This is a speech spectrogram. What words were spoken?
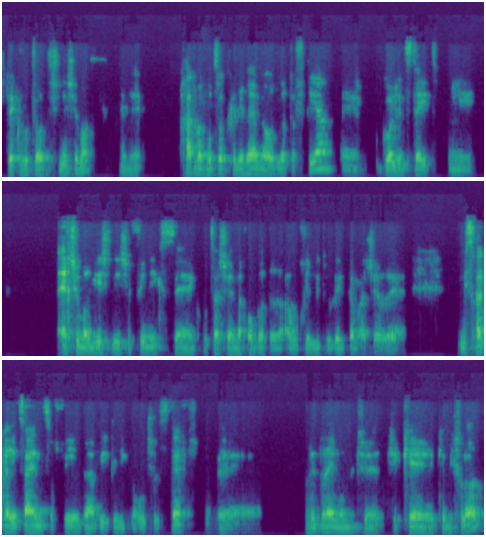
שתי קבוצות, שני שמות. אה, אחת מהקבוצות כנראה מאוד לא תפתיע, גולדן סטייט, איכשהו מרגיש לי שפיניקס קבוצה שאנחנו יותר ערוכים להתמודד איתה מאשר משחק הריצה האינסופי והבלתי נגמרות של סטף ו... ודריימונד כ... כ... כמכלול.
